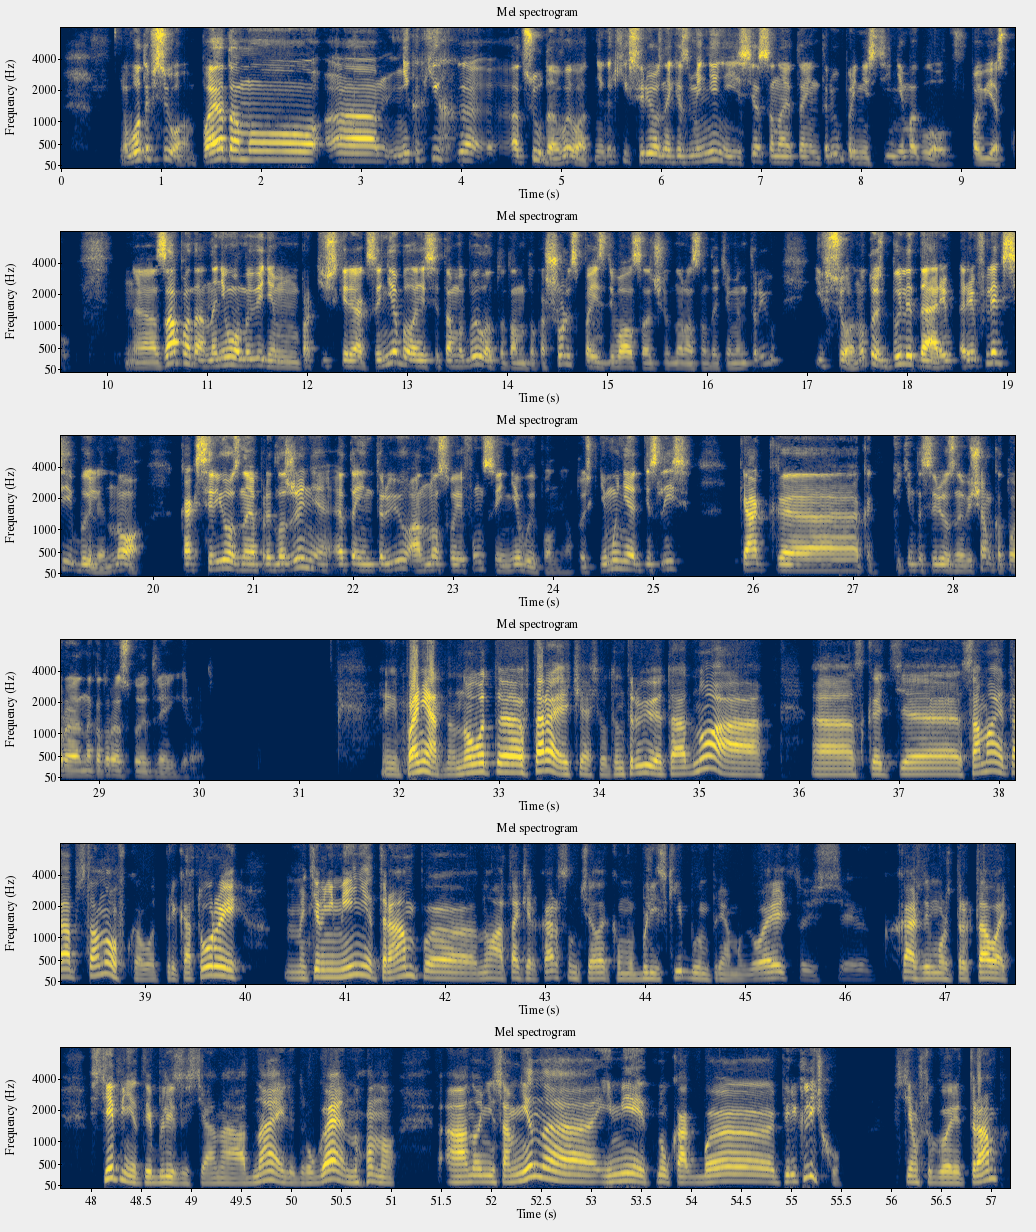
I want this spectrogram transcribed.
Вот и все. Поэтому э, никаких э, отсюда вывод, никаких серьезных изменений, естественно, это интервью принести не могло в повестку э, Запада. На него мы видим практически реакции не было. Если там и было, то там только Шольц поиздевался очередной раз над этим интервью. И все. Ну, то есть были, да, рефлексии были, но как серьезное предложение, это интервью, оно свои функции не выполнило. То есть к нему не отнеслись как, э, как к каким-то серьезным вещам, которые, на которые стоит реагировать. Понятно. Но вот э, вторая часть, вот интервью это одно, а, э, сказать, э, сама эта обстановка, вот при которой, тем не менее, Трамп, э, ну, а Такер Карсон человек ему близкий, будем прямо говорить, то есть э, каждый может трактовать степень этой близости, она одна или другая, но, но оно, несомненно, имеет, ну, как бы перекличку с тем, что говорит Трамп,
